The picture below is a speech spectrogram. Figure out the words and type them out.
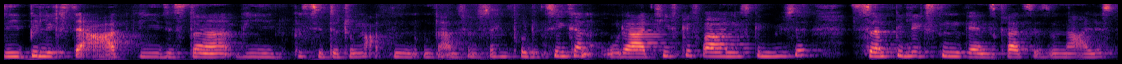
die billigste Art, wie das da, wie passierte Tomaten unter Anführungszeichen produzieren kann oder tiefgefrorenes Gemüse. Das ist am billigsten, wenn es gerade saisonal ist.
